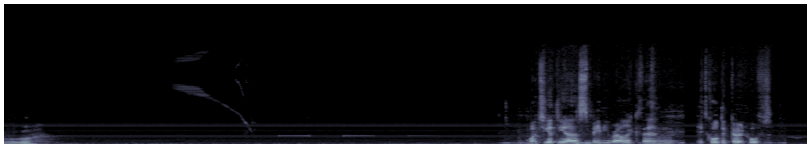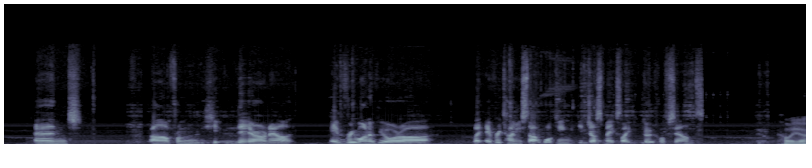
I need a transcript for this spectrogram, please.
Ooh. Once you get the uh, speedy relic, then it's called the goat hoofs, and uh, from he- there on out, every one of your uh, like every time you start walking, it just makes like goat hoof sounds. Oh yeah.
